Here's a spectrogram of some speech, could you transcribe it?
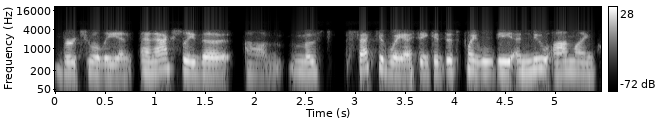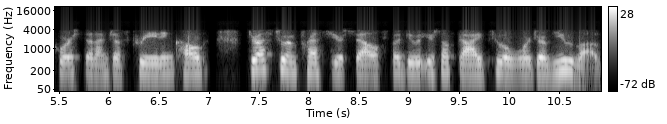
virtually. And, and actually the um, most effective way, I think, at this point will be a new online course that I'm just creating called Dress to Impress Yourself, a do-it-yourself guide to a wardrobe you love.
